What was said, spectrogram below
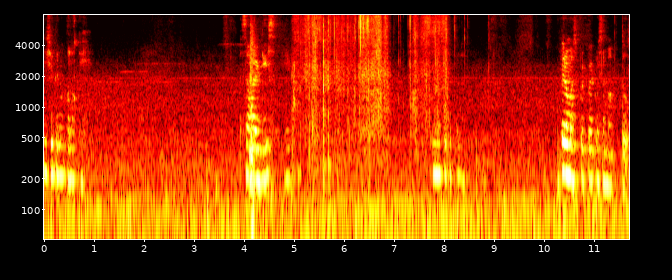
Hindi siya ganun kalaki. Sa hard disk. Pala. Pero mas prefer ko sa McDo.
